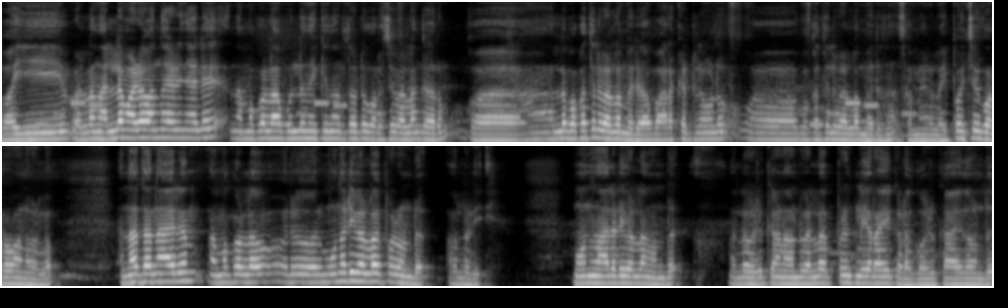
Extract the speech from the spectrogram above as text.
അപ്പോൾ ഈ വെള്ളം നല്ല മഴ വന്നു കഴിഞ്ഞാൽ നമുക്കുള്ള ആ പുല്ല് നിൽക്കുന്നിടത്തോട്ട് കുറച്ച് വെള്ളം കയറും. നല്ല പൊക്കത്തിൽ വെള്ളം വരും. ആ പാറക്കെട്ടിനോട് പൊക്കത്തിൽ വെള്ളം വരുന്ന സമയങ്ങളിൽ. ഇപ്പോൾ ഇച്ചിരി കുറവാണ് വെള്ളം. എന്നാൽ തന്നെ ആയാലും നമുക്കുള്ള ഒരു ഒരു മൂന്നടി വെള്ളം ഇപ്പോഴും ഉണ്ട് ഓൾറെഡി മൂന്ന് നാലടി വെള്ളമുണ്ട്. നല്ല ഒഴുക്കാണ്. അതുകൊണ്ട് വെള്ളം എപ്പോഴും ക്ലിയറായി കിടക്കും. ഒഴുക്കായതുകൊണ്ട്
